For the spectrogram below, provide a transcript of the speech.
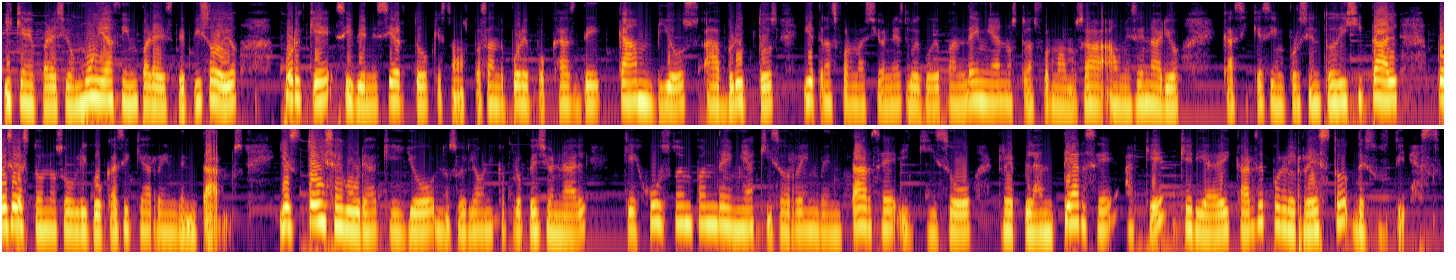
y que me pareció muy afín para este episodio, porque si bien es cierto que estamos pasando por épocas de cambios abruptos y de transformaciones luego de pandemia, nos transformamos a, a un escenario casi que 100% digital, pues esto nos obligó casi que a reinventarnos. Y estoy segura que yo no soy la única profesional que justo en pandemia quiso reinventarse y quiso replantearse a qué quería dedicarse por el resto de sus días.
